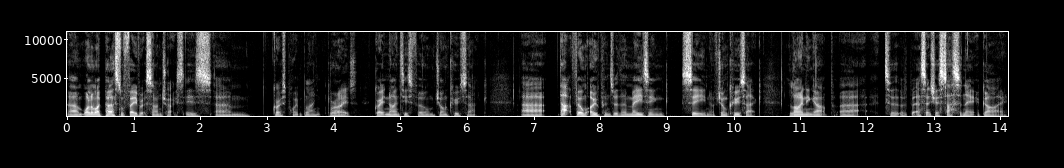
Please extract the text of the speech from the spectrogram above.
Um, one of my personal favourite soundtracks is um, Grosse Pointe Blank Right. great 90s film, John Cusack. Uh, that film opens with an amazing scene of John Cusack lining up uh, to essentially assassinate a guy.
